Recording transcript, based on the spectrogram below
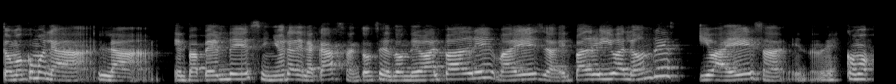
tomó como la, la, el papel de señora de la casa. Entonces, donde va el padre, va ella. El padre iba a Londres, iba ella. Es como,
